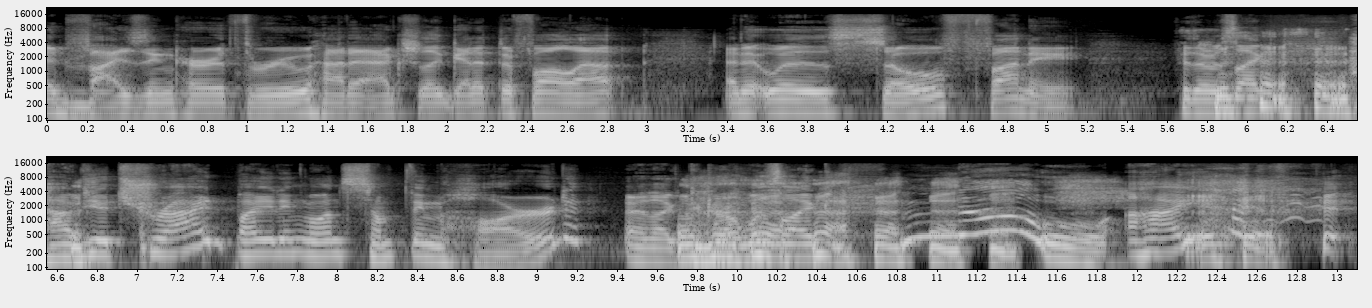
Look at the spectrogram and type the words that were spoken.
advising her through how to actually get it to fall out, and it was so funny. Because it was like, have you tried biting on something hard? And like the girl was like, no, I.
